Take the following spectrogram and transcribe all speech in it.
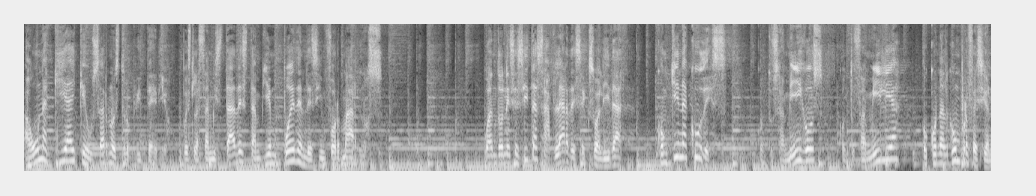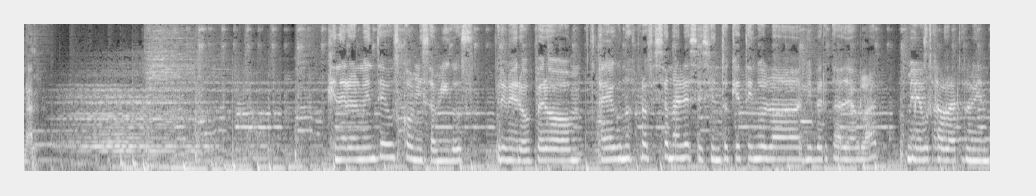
aún aquí hay que usar nuestro criterio, pues las amistades también pueden desinformarnos. Cuando necesitas hablar de sexualidad, ¿con quién acudes? ¿Con tus amigos? ¿Con tu familia? o con algún profesional? Generalmente busco a mis amigos primero, pero hay algunos profesionales y siento que tengo la libertad de hablar. Me gusta hablar también.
